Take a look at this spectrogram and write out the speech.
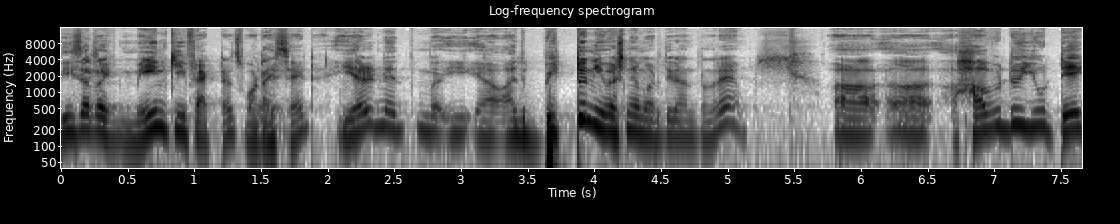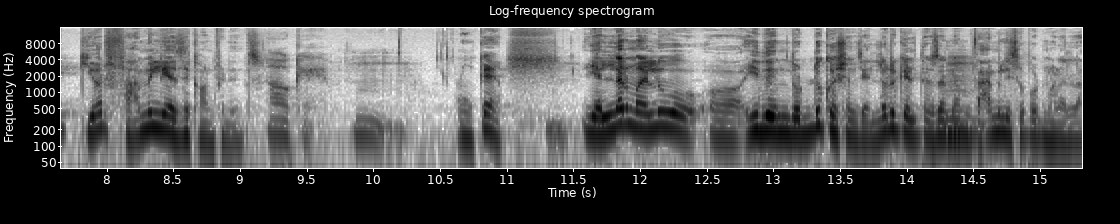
these are like main key factors what I set ಎರಡನೇ ಅದು ಬಿಟ್ಟು ನೀವು ಯೋಚನೆ ಮಾಡ್ತೀರಾ ಅಂತಂದರೆ how do you take your family as a confidence okay okay ಎಲ್ಲರ ಮೇಲೂ ಆ, ಇದೊಂದು ದೊಡ್ಡ ಕ್ವಶನ್ಸ್ ಎಲ್ಲರೂ ಕೇಳ್ತಾರೆ ಸರ್ ನಮ್ಮ ಫ್ಯಾಮಿಲಿ ಸಪೋರ್ಟ್ ಮಾಡಲ್ಲ.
